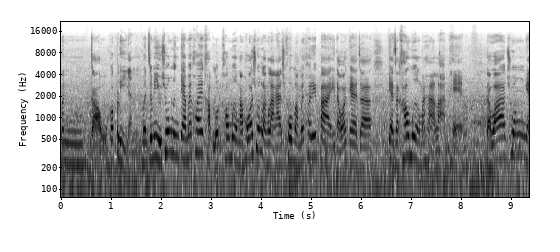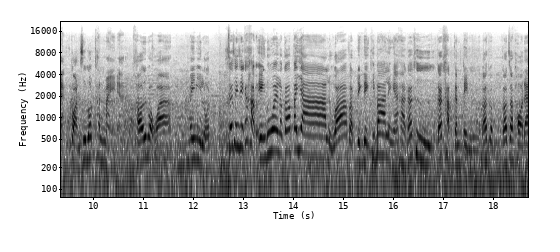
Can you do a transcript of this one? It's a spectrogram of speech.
มันเก่าก็เปลี่ยน เหมือนจะมีอยู่ช่วงหนึ่งแกไม่ค่อยขับรถเข้าเมืองมา เพราะว่าช่วงหลังๆอะชมอะไม่ค่อยได้ไป แต่ว่าแกจะแกจะเข้าเมืองมาหาหลานแทน แต่ว่าช่วงเนี่ยก่อนซื้อรถคันใหม่เนี่ยเขาจะบอกว่า ไม่มีรถ ก็จริงๆก็ขับเองด้วย แล้วก็ป้ายาหรือว่าแบบเด็กๆที่บ้านอะไรเงี้ยค่ะ ก็คือก็ขับกันเป็นก็แบบก็จะพอได้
